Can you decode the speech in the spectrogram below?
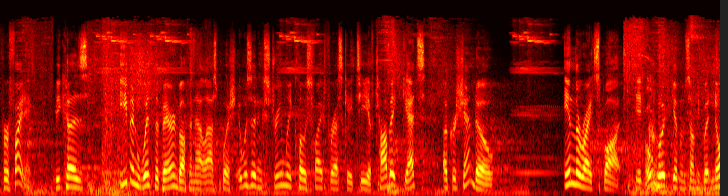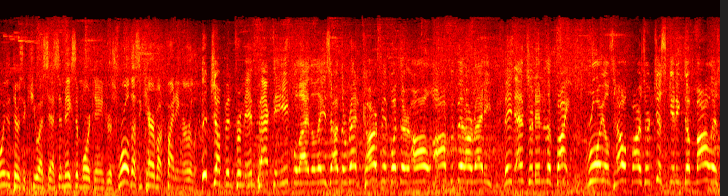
for fighting because even with the Baron buff in that last push, it was an extremely close fight for SKT. If Tabe gets a crescendo in the right spot, it Oh. could give them something, but knowing that there's a QSS, it makes it more dangerous. World doesn't care about fighting early. The jump in from Impact to equalize the laser on the red carpet, but they're all off of it already. They've entered into the fight. Royals health bars are just getting demolished.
